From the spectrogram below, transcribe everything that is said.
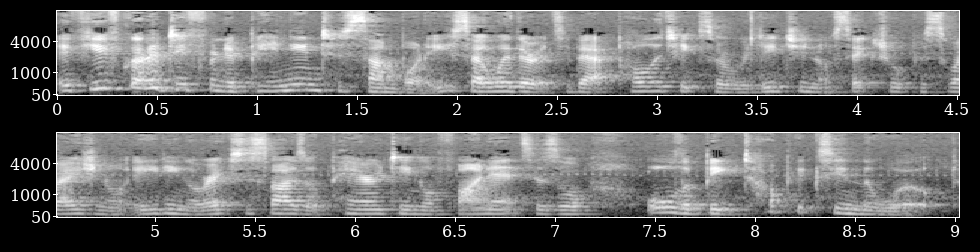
If you've got a different opinion to somebody, so whether it's about politics or religion or sexual persuasion or eating or exercise or parenting or finances or all the big topics in the world,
